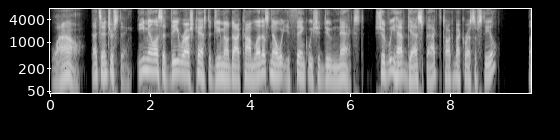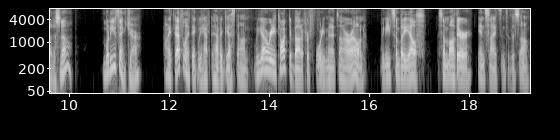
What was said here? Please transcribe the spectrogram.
Wow. That's interesting. Email us at therushcast at gmail.com. Let us know what you think we should do next. Should we have guests back to talk about Caress of Steel? Let us know. What do you think, Jar? I definitely think we have to have a guest on. We already talked about it for 40 minutes on our own. We need somebody else, some other insights into the song.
